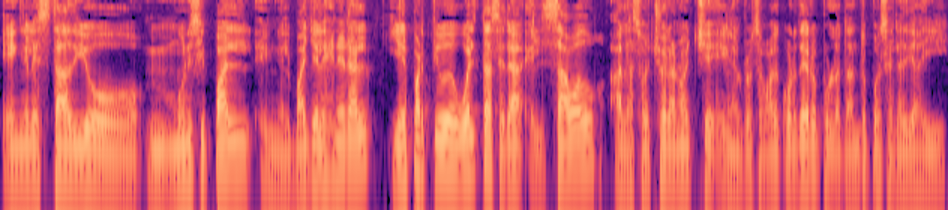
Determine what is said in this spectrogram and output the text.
en el estadio municipal en el Valle del General y el partido de vuelta será el sábado a las 8 de la noche en el Rosabal Cordero, por lo tanto pues será de ahí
